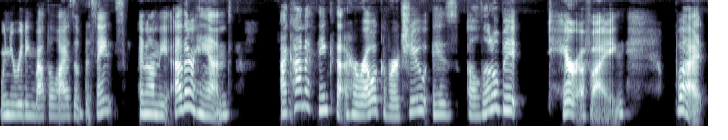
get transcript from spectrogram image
when you're reading about the lives of the saints. And on the other hand, I kind of think that heroic virtue is a little bit terrifying. But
